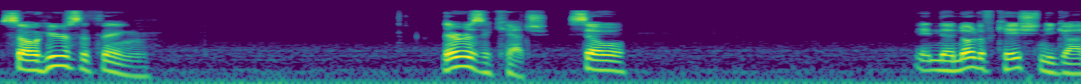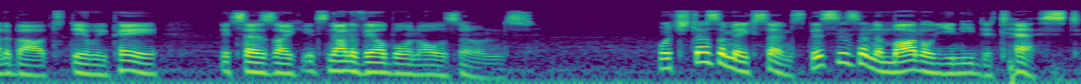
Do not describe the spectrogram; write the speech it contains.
so here's the thing there is a catch. So, in the notification you got about daily pay, it says like it's not available in all zones. Which doesn't make sense. This isn't a model you need to test.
